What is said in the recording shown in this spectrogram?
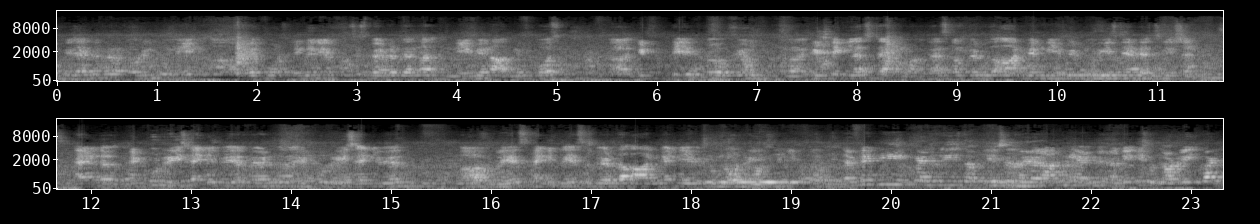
ओके जाएगा फिर according to me air force Indian air force is better than the navy and army because it take a few uh, it take less time as compared to the army and navy to reach their destination and uh, it could reach any uh, place, any place where the Army and Navy could not reach. Definitely it can reach the places where Army and Navy could not reach, but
